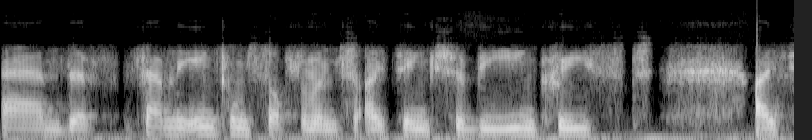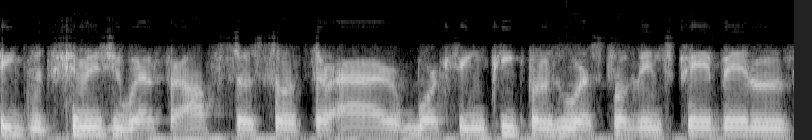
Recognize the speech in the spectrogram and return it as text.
And the family income supplement, I think, should be increased. I think with community welfare officers, so if there are working people who are struggling to pay bills,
